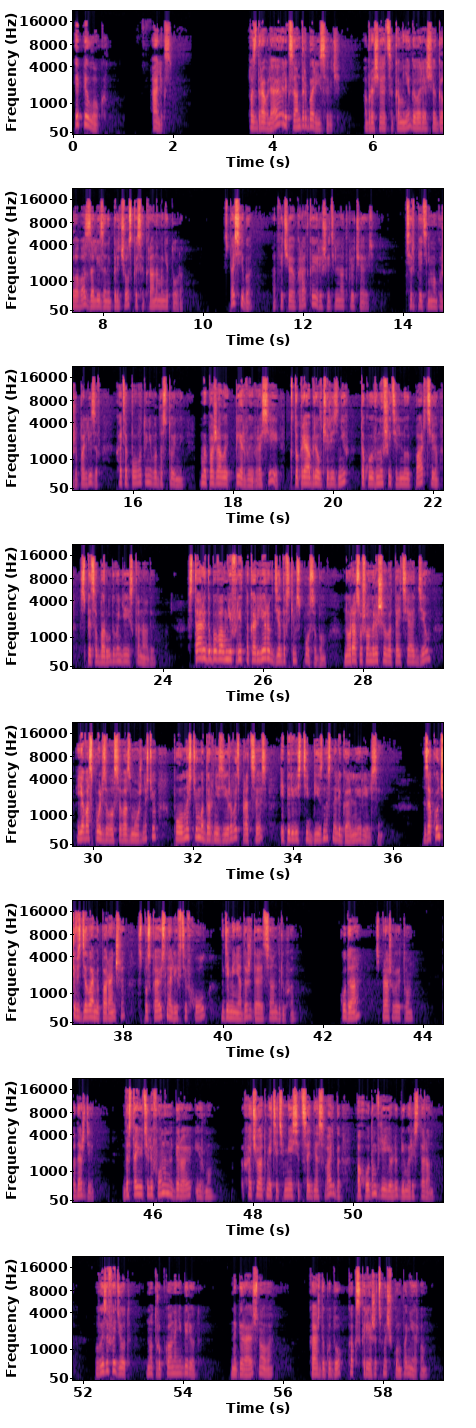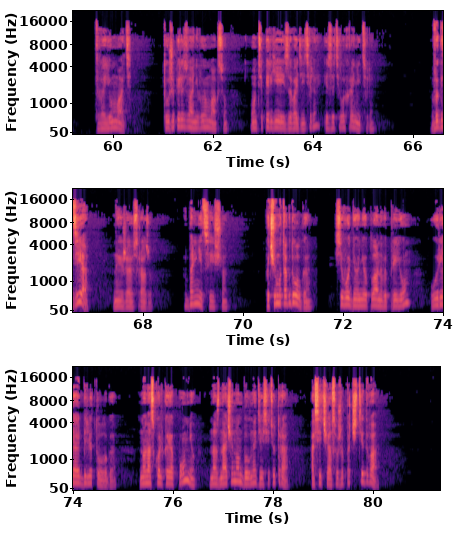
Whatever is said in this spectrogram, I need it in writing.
Эпилог. Алекс. «Поздравляю, Александр Борисович», — обращается ко мне говорящая голова с зализанной прической с экрана монитора. «Спасибо», — отвечаю кратко и решительно отключаюсь. Терпеть не могу же Полизов, хотя повод у него достойный. Мы, пожалуй, первые в России, кто приобрел через них такую внушительную партию спецоборудования из Канады. Старый добывал нефрит на карьерах дедовским способом, но раз уж он решил отойти от дел — я воспользовался возможностью полностью модернизировать процесс и перевести бизнес на легальные рельсы. Закончив с делами пораньше, спускаюсь на лифте в холл, где меня дожидается Андрюха. «Куда?» – спрашивает он. «Подожди». Достаю телефон и набираю Ирму. Хочу отметить месяц со дня свадьбы походом в ее любимый ресторан. Вызов идет, но трубку она не берет. Набираю снова. Каждый гудок, как скрежет смычком по нервам. Твою мать. Тут же перезваниваю Максу. Он теперь ей за водителя и за телохранителя. «Вы где?» Наезжаю сразу. «В больнице еще». «Почему так долго?» «Сегодня у нее плановый прием у реабилитолога. Но, насколько я помню, назначен он был на 10 утра, а сейчас уже почти два».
